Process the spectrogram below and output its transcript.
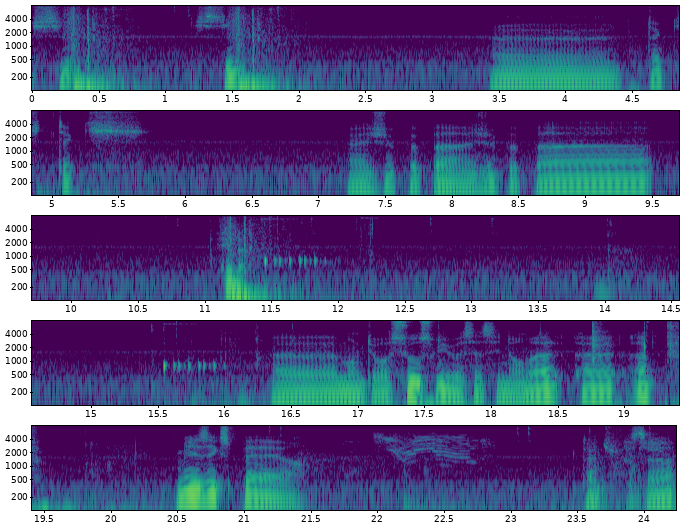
Ici. Ici. Euh, tac, tac. Euh, je peux pas, je peux pas. Et là. Euh, manque de ressources, oui, bah ça c'est normal. Euh, hop. Mes experts. Toi, tu fais ça.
